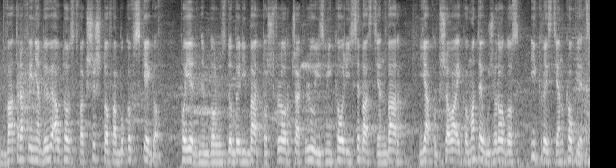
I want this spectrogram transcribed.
Dwa trafienia były autorstwa Krzysztofa Bukowskiego. Po jednym golu zdobyli Bartosz Florczak, Luis Mikoli, Sebastian Bar, Jakub Szałajko, Mateusz Rogos i Krystian Kopiec.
